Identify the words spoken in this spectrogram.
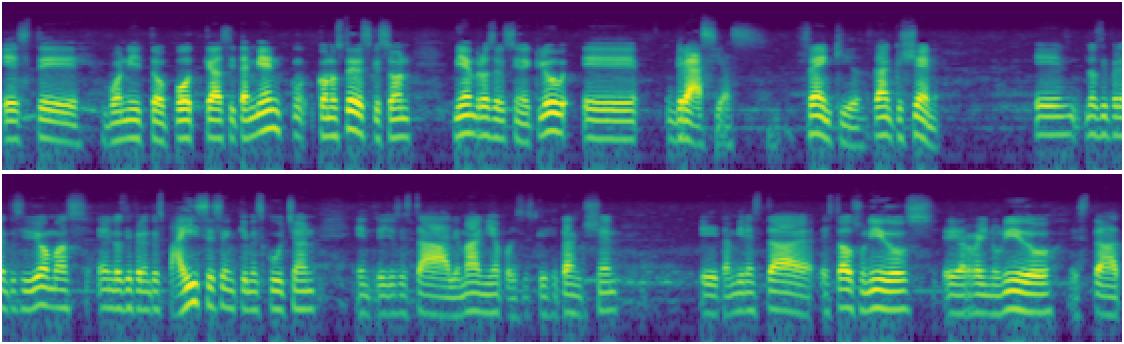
este bonito podcast y también con ustedes que son miembros del Cine Club, eh, gracias. Thank you. Thank you. En los diferentes idiomas, en los diferentes países en que me escuchan, entre ellos está Alemania, por eso es que dije Thank you. Eh, también está Estados Unidos, eh, Reino Unido, está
